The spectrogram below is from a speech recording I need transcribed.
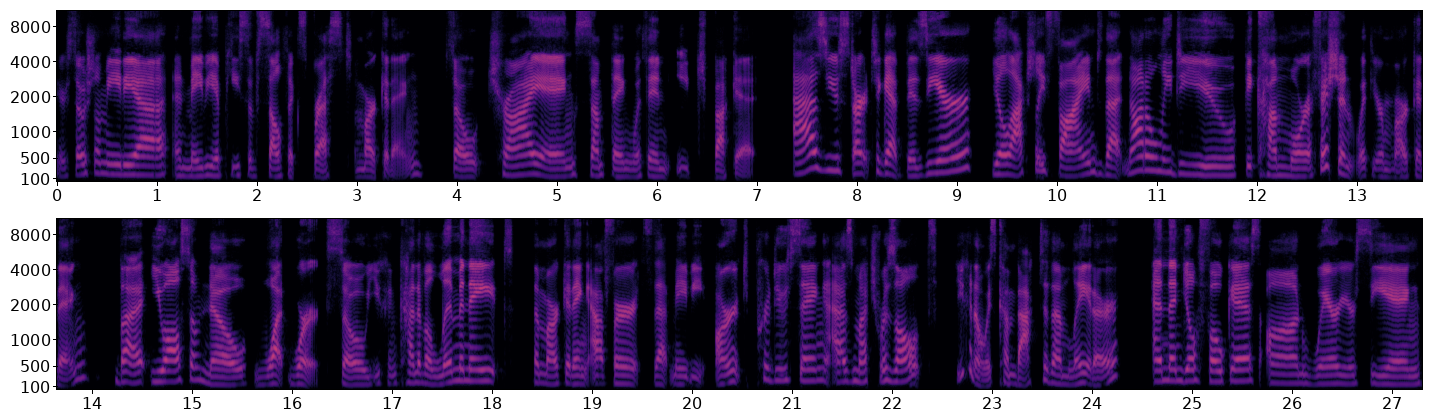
your social media, and maybe a piece of self expressed marketing. So trying something within each bucket. As you start to get busier, you'll actually find that not only do you become more efficient with your marketing, but you also know what works. So you can kind of eliminate the marketing efforts that maybe aren't producing as much results, you can always come back to them later. And then you'll focus on where you're seeing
